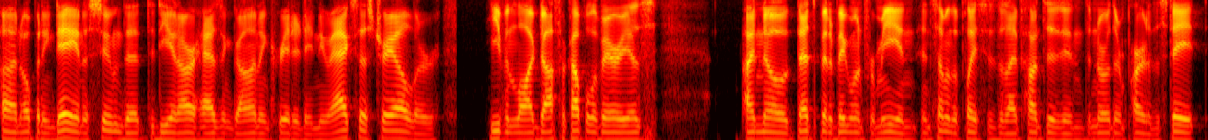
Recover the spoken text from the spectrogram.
on opening day and assume that the DNR hasn't gone and created a new access trail or even logged off a couple of areas. I know that's been a big one for me in, in some of the places that I've hunted in the northern part of the state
